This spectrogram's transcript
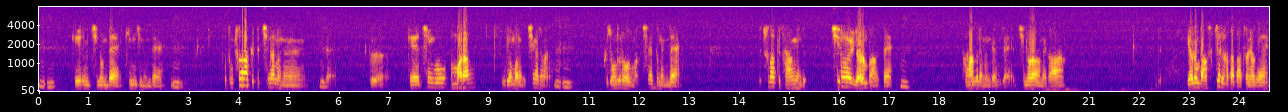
응. 응. 걔 이름이 진호인데 김진호인데 응. 보통 초등학교 때 친하면은 음. 이제 그 걔 친구 엄마랑 우리 엄마랑 친하잖아요. 응. 응. 그 정도로 막 친했던 애인데 초등학교 4학년 때 7월 여름 방학 때 음. 방학을 했는데 이제 진호라는 애가 여름 방학 숙제를 하다가 저녁에 음.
